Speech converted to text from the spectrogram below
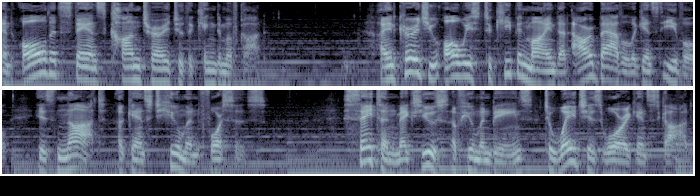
and all that stands contrary to the kingdom of God. I encourage you always to keep in mind that our battle against evil is not against human forces. Satan makes use of human beings to wage his war against God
